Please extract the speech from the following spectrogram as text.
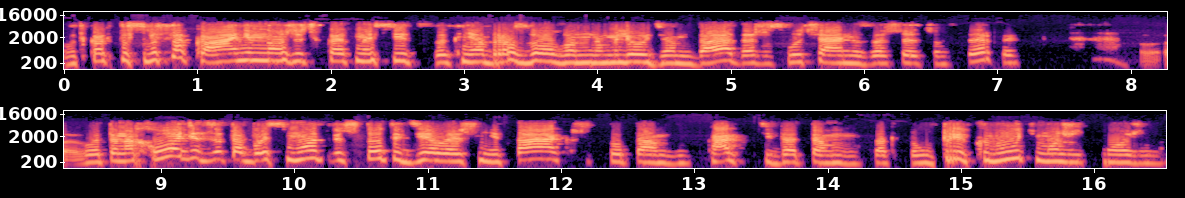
вот как-то свысока немножечко относиться к необразованным людям, да, даже случайно зашедшим в церковь. Вот она ходит за тобой, смотрит, что ты делаешь не так, что там, как тебя там как-то упрекнуть может можно.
